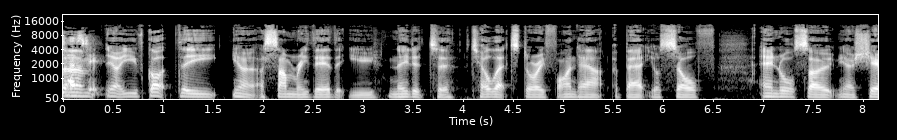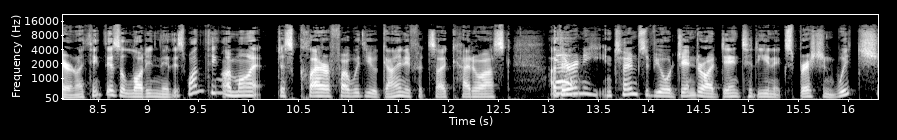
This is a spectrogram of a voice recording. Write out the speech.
um, you know, you've got the, you know, a summary there that you needed to tell that story, find out about yourself, and also, you know, share. And I think there's a lot in there. There's one thing I might just clarify with you again, if it's okay to ask. Are there any, in terms of your gender identity and expression, which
